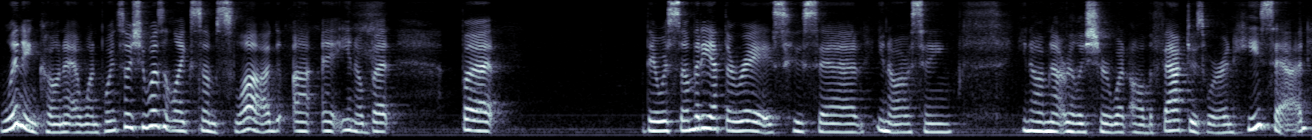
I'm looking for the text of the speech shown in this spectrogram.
winning Kona at one point. So she wasn't like some slug, uh, uh, you know, but but there was somebody at the race who said, you know, I was saying, you know, I'm not really sure what all the factors were. And he said,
